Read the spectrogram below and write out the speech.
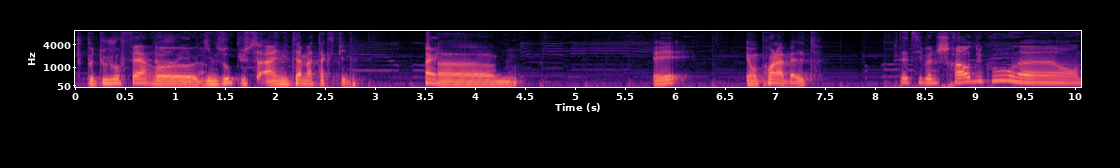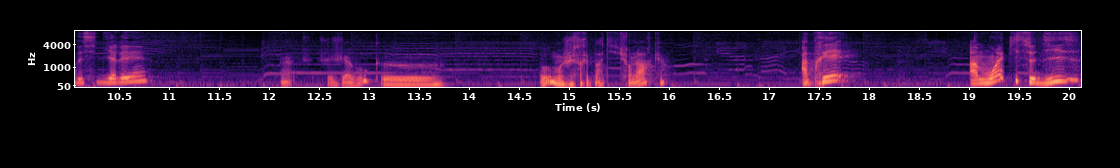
tu peux toujours faire Ah, euh, bah. Ginzu plus un item attack speed. Ouais. Euh, et, et on prend la belt. Peut-être Even Shroud, du coup, on, a- on décide d'y aller? J'avoue que. Oh, moi je serais parti sur l'arc. Après, à moins qu'ils se disent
